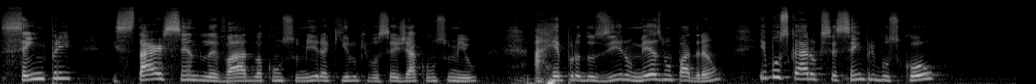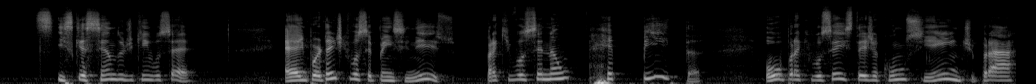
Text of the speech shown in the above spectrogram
sempre estar sendo levado a consumir aquilo que você já consumiu, a reproduzir o mesmo padrão e buscar o que você sempre buscou, esquecendo de quem você é. É importante que você pense nisso para que você não repita ou para que você esteja consciente para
